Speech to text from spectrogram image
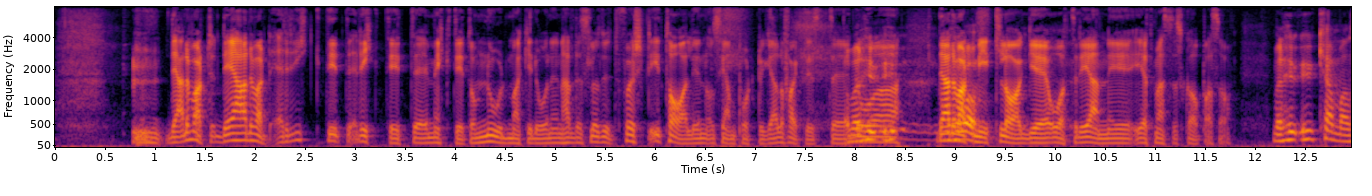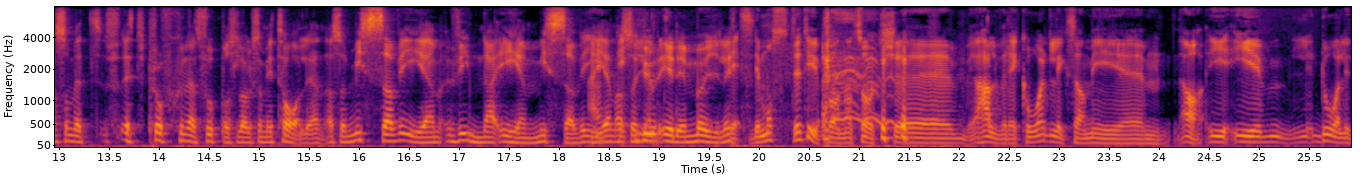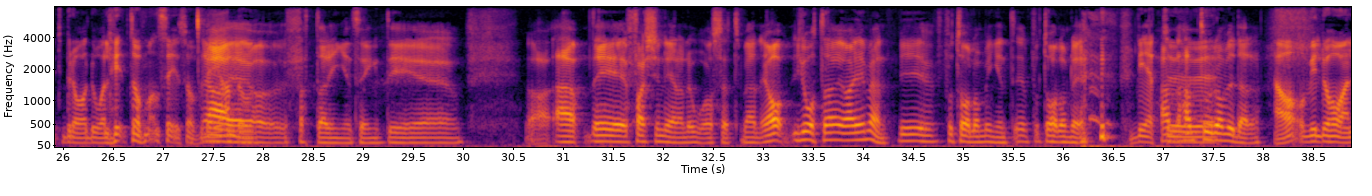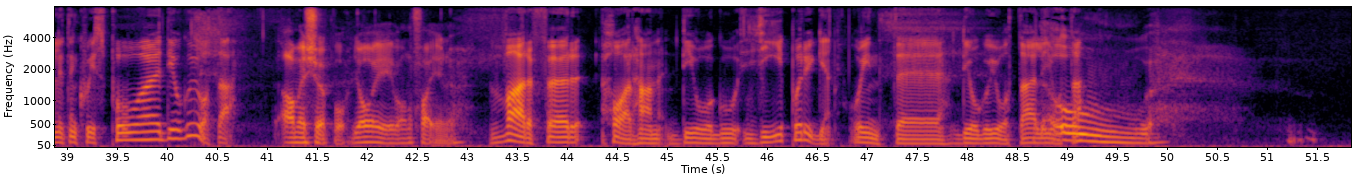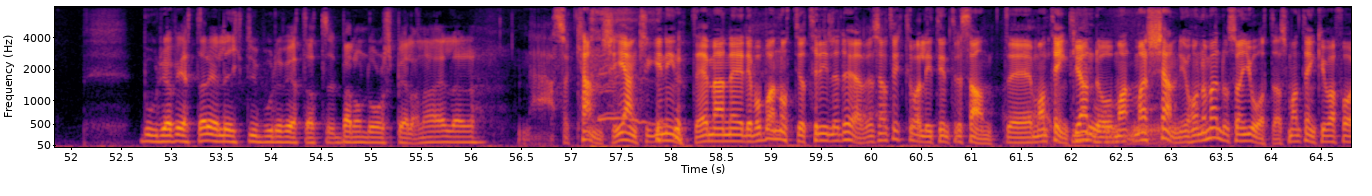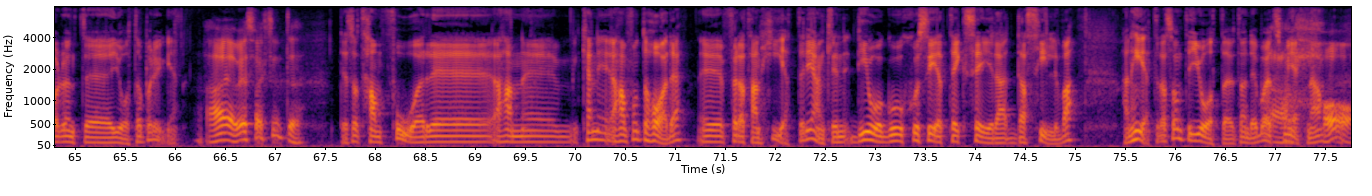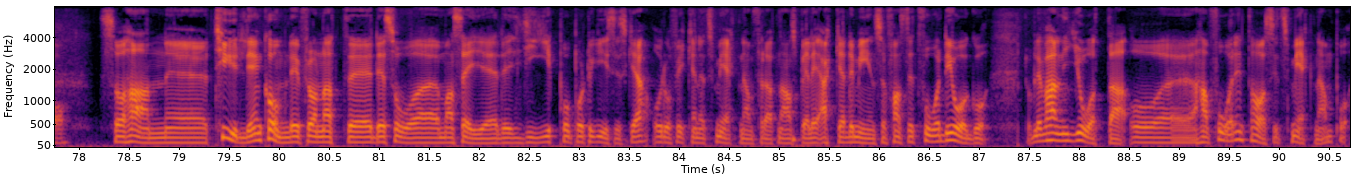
Det hade, varit, det hade varit riktigt, riktigt eh, mäktigt om Nordmakedonien hade slått ut först Italien och sen Portugal faktiskt. Eh, ja, hur, hur, det hade varit var... mitt lag eh, återigen i, i ett mästerskap alltså. Men hur, hur, kan man som ett, ett professionellt fotbollslag som Italien, alltså missa VM, vinna EM, missa VM? Nej, alltså hur är det möjligt? Det, det måste typ vara något sorts eh, halvrekord liksom i, eh, ja, i, i dåligt, bra, dåligt om man säger så. För ja, ändå... jag fattar ingenting. Det är... Ja, det är fascinerande oavsett men ja, Jota, jajamän. Vi får tala om inget, på tal om det. Han, du, han tog dem vidare. Ja, och vill du ha en liten quiz på eh, Diogo Jota? Ja men kör på, jag är on fire nu. Varför har han Diogo J på ryggen och inte Diogo Jota eller Jota? Oh. Borde jag veta det likt du borde veta att Ballon d'Or spelarna eller? Nej, alltså kanske egentligen inte men eh, det var bara något jag trillade över som jag tyckte var lite intressant eh, Man tänker ju ändå, man, man känner ju honom ändå som Jota så man tänker varför har du inte Jota på ryggen? Nej jag vet faktiskt inte Det är så att han får, eh, han, kan, han får inte ha det För att han heter egentligen Diogo José Teixeira da Silva. Han heter alltså inte Jota utan det är bara ett Aha. smeknamn så han eh, Tydligen kom det ifrån att eh, det är så eh, man säger J på portugisiska Och då fick han ett smeknamn för att när han spelade i akademin så fanns det två Diogo. Då blev han Jota och han får inte ha sitt smeknamn på.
